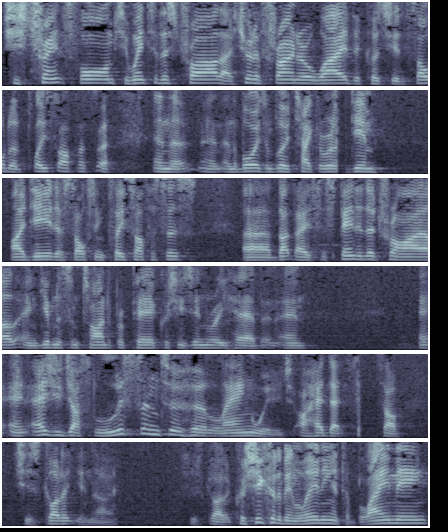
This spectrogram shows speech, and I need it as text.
She's transformed. She went to this trial. They should have thrown her away because she assaulted a police officer and the, and, and the boys in blue take a really dim idea to assaulting police officers. Uh, but they suspended the trial and given her some time to prepare because she's in rehab. And, and, and as you just listen to her language, I had that sense of, she's got it, you know. She's got it. Because she could have been leaning into blaming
